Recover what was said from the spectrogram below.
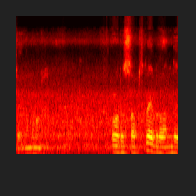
சரி நம்ம. ஒரு சப்ஸ்கிரைபர் வந்து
